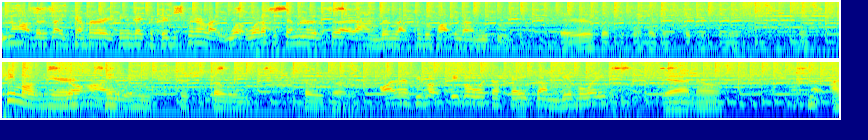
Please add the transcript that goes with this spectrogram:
you know how there's like temporary things like the fidget spinner? Like, what, what else is similar to that that has been like super popular on YouTube? There is like people making pictures for me. Team on here. Still hard. He, he's just so re- so retarded. Oh, and then people, people with the fake um giveaways. Yeah, no. I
